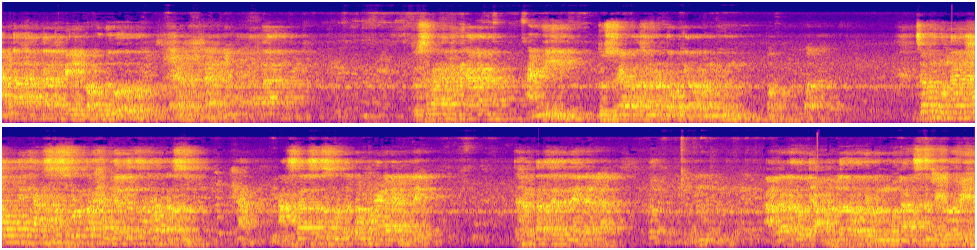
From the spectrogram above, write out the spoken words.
आता हातात पेन पकडू शकतात आता दुसरा हात घ्या आणि दुसऱ्या बाजूला डोक्यावरून घेऊन बघा जर मुलांच्या वतीने असंच कुठं तर हलतच राहत असेल असं असं असंच तर व्हायला लागले. धरताच येत नाही त्याला. आता राहू दे आपलं राहू दे पण मुलांचं तरी करूया.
